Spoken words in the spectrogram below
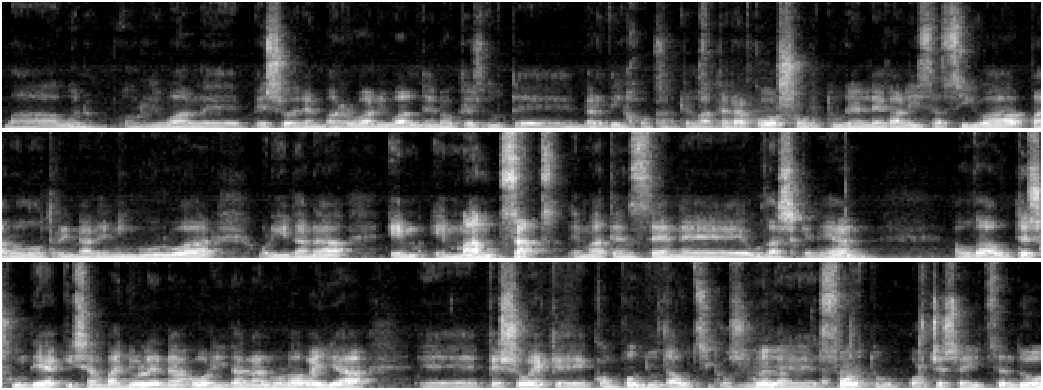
ba, bueno, hori igual e, pesoeren barruan igual denok ez dute berdin jokatu. Baterako sorture legalizazioa, paro doktrinaren inguruan, hori dana em, emantzat ematen zen e, udazkenean. Hau da, hauteskundeak izan baino lehenago hori dana nola baia e, pesoek e, konponduta utziko zuela. E, sortu, hortxe segitzen du,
